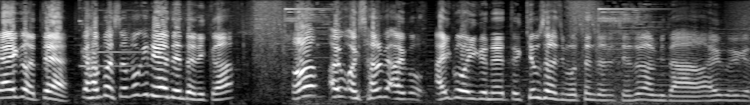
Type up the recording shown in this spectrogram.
야 이거 어때? 그 한번 써보긴 해야 된다니까. 어? 아이고 아이 사람이 아이고 아이고 이거 내또 겸손하지 못한 자서 죄송합니다. 아이고 이거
